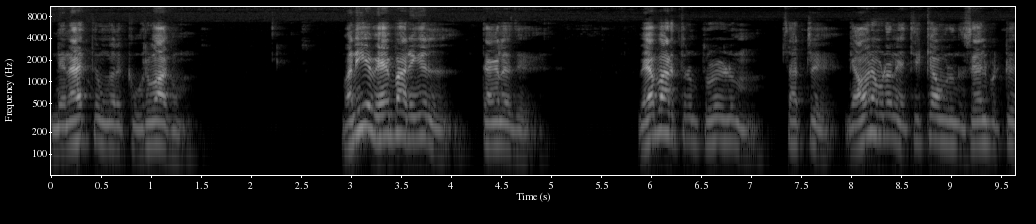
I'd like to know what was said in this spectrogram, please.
இந்த நேரத்தில் உங்களுக்கு உருவாகும். வணிக வியாபாரிகள் தங்களது வியாபாரத்திலும் தொழிலும் சற்று கவனமுடன் எச்சரிக்காமல் இருந்து செயல்பட்டு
